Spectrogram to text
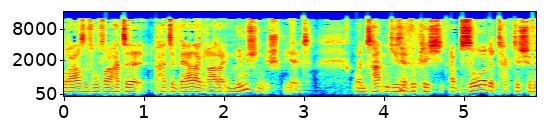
im Rasenfunk war, hatte, hatte Werder gerade in München gespielt und hatten diese ja. wirklich absurde taktische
